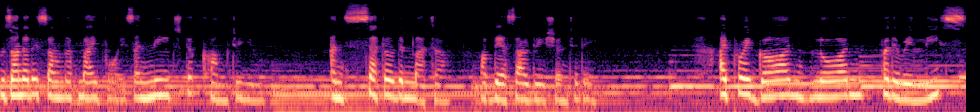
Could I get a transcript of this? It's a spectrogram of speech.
who's under the sound of my voice and needs to come to you and settle the matter of their salvation today. I pray, God, Lord, for the release.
